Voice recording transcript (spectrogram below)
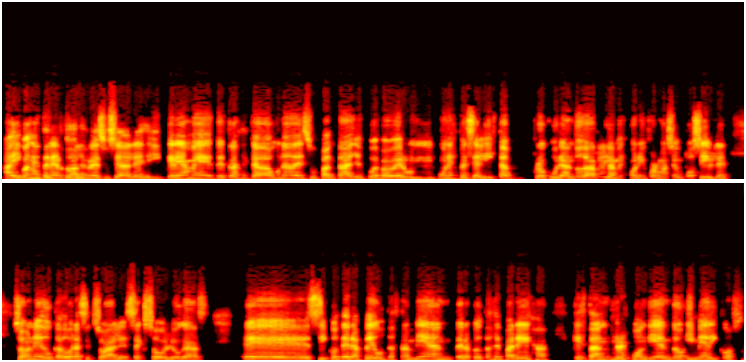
ahí van a tener todas las redes sociales y créanme, detrás de cada una de sus pantallas, pues va a haber un, un especialista procurando darle la mejor información posible. Son educadoras sexuales, sexólogas, eh, psicoterapeutas también, terapeutas de pareja, que están respondiendo, y médicos,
